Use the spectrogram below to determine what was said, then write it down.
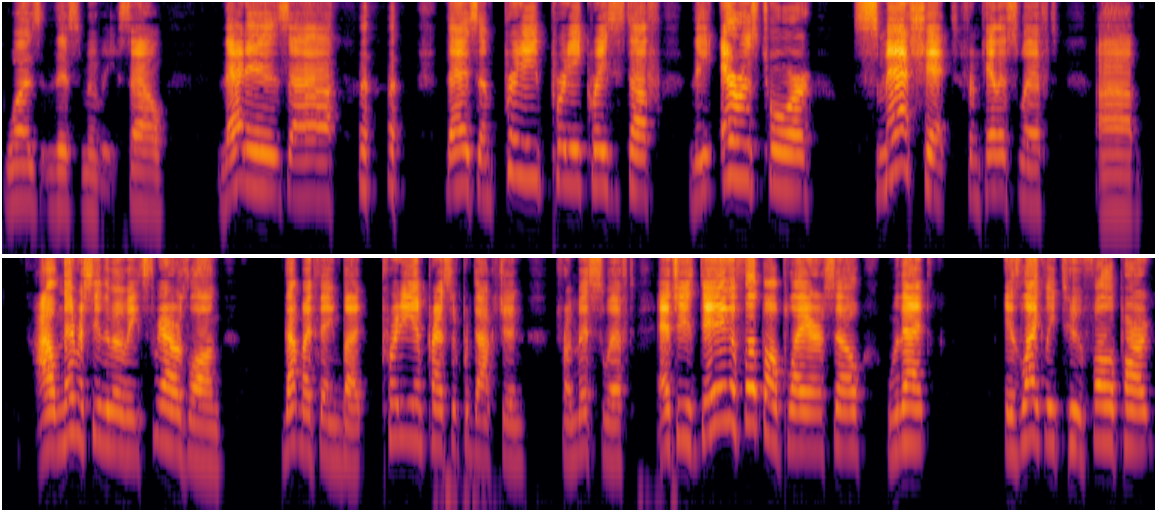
was this movie. So that is uh, that is some pretty pretty crazy stuff. The Eras Tour smash hit from Taylor Swift. Uh, I'll never see the movie. It's three hours long. Not my thing, but pretty impressive production from Miss Swift. And she's dating a football player, so when that is likely to fall apart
